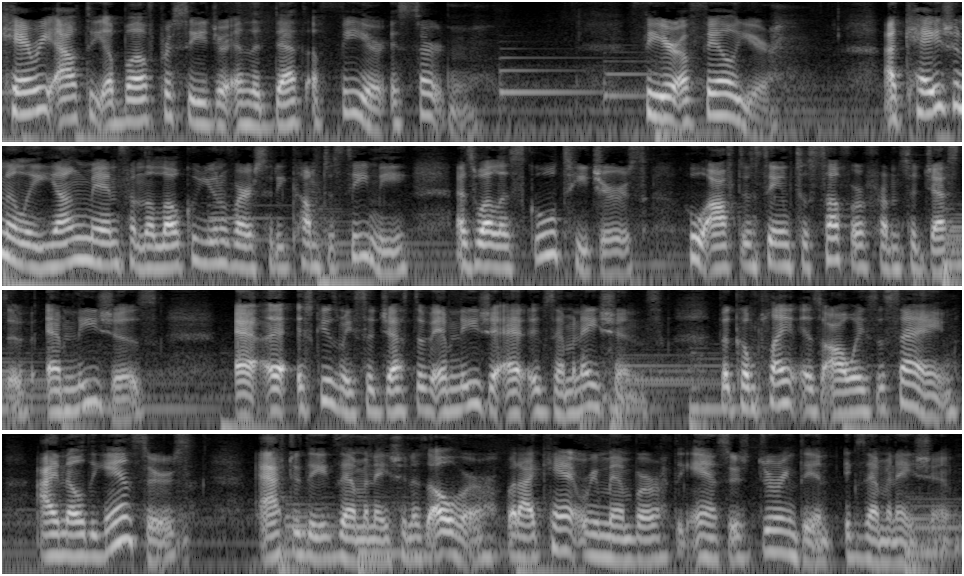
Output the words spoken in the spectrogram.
Carry out the above procedure, and the death of fear is certain. Fear of failure. Occasionally, young men from the local university come to see me, as well as school teachers who often seem to suffer from suggestive amnesias. Excuse me, suggestive amnesia at examinations. The complaint is always the same. I know the answers after the examination is over, but I can't remember the answers during the examination.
